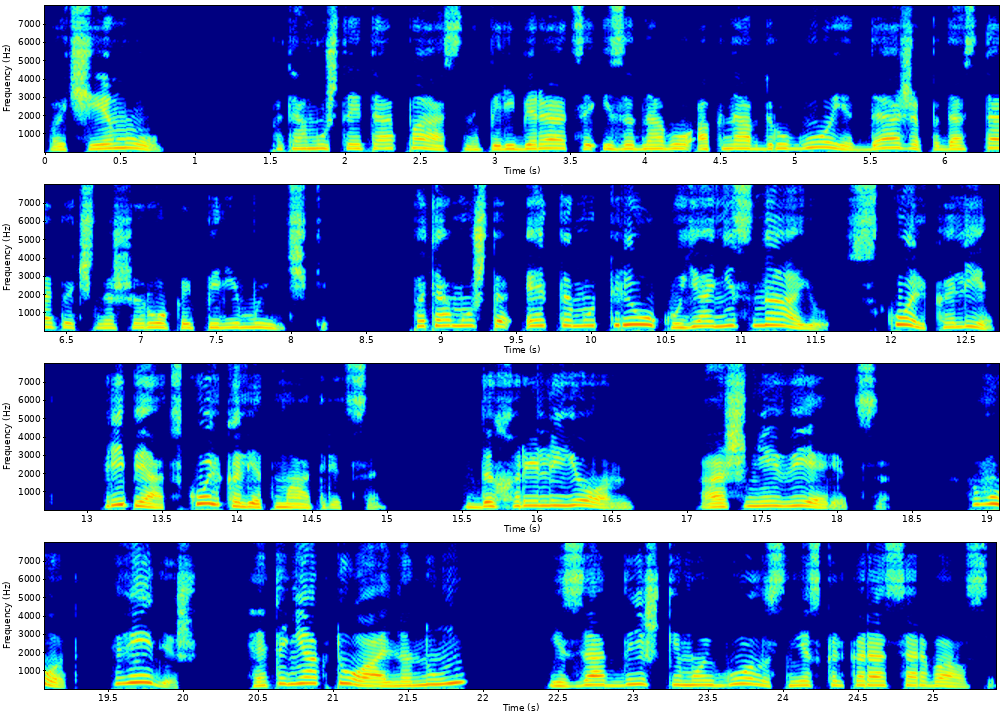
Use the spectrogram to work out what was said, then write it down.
Почему? Потому что это опасно перебираться из одного окна в другое, даже по достаточно широкой перемычке. Потому что этому трюку я не знаю, сколько лет. Ребят, сколько лет матрицы? Да хрильон! Аж не верится. Вот, видишь, это не актуально, ну? Из-за отдышки мой голос несколько раз сорвался.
